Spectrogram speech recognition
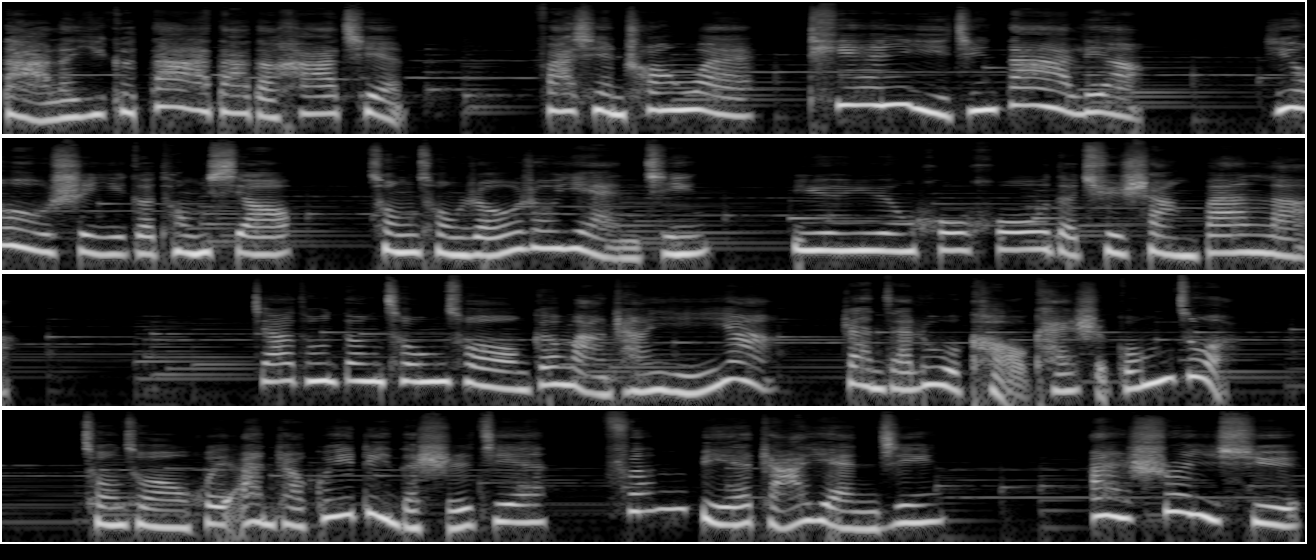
打了一个大大的哈欠，发现窗外天已经大亮，又是一个通宵。聪聪揉揉眼睛，晕晕乎乎的去上班了。交通灯聪聪跟往常一样站在路口开始工作。聪聪会按照规定的时间分别眨眼睛，按顺序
